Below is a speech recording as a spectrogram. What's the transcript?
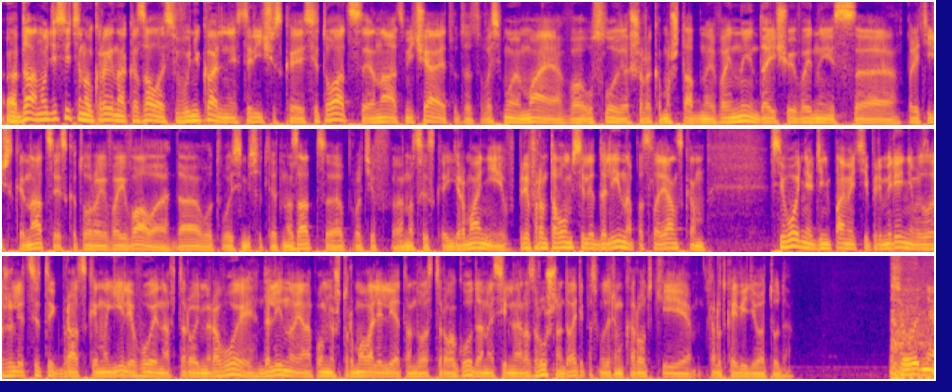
Э, да, ну действительно, Украина оказалась в уникальной исторической ситуации. Она отмечает вот это 8 мая в условиях широкомасштабной войны, да еще и войны с э, политической нацией, с которой воевала, да, вот 80 лет назад э, против нацистской Германии. В прифронтовом селе Долина под Славянском Сегодня, в День памяти и примирения, возложили цветы к братской могиле воина Второй мировой. Долину, я напомню, штурмовали летом 22 года, она сильно разрушена. Давайте посмотрим короткие, короткое видео оттуда. Сьогодні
